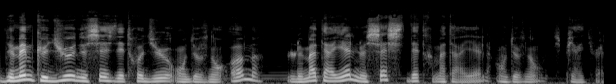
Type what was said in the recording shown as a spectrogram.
De même que Dieu ne cesse d'être Dieu en devenant homme, le matériel ne cesse d'être matériel en devenant spirituel.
